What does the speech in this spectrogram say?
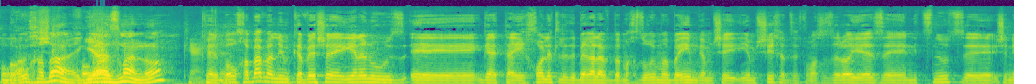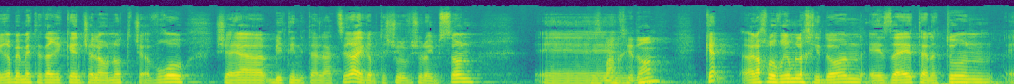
ברוך הבא, הגיע הזמן, לא? כן, כן, ברוך הבא, ואני מקווה שיהיה לנו אה, את היכולת לדבר עליו במחזורים הבאים, גם שימשיך את זה, כלומר שזה לא יהיה איזה נצנוץ, שנראה באמת את ארי קיין של העונות שעברו, שהיה בלתי ניתן לעצירה, גם תשולב שלו עם סון. אה, זמן חידון? כן, אנחנו עוברים לחידון, אה, זהה את הנתון, אה,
